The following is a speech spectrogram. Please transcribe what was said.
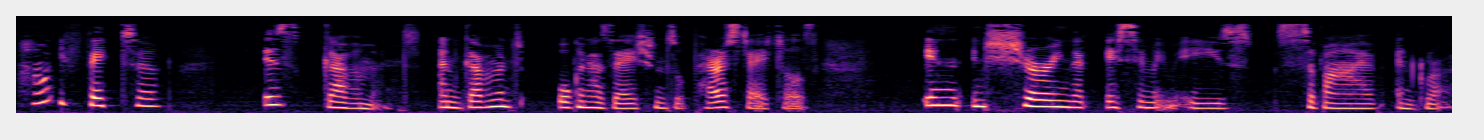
how effective is government and government organizations or parastatals in ensuring that SMMEs survive and grow?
